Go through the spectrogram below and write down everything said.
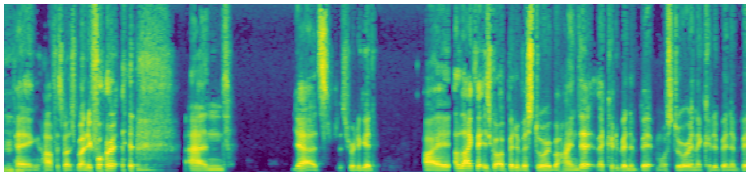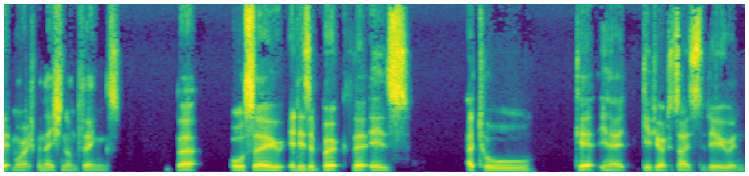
paying half as much money for it. and yeah, it's it's really good. I, I like that he's got a bit of a story behind it. There could have been a bit more story and there could have been a bit more explanation on things. But also it is a book that is a tool kit, you know, it gives you exercises to do and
